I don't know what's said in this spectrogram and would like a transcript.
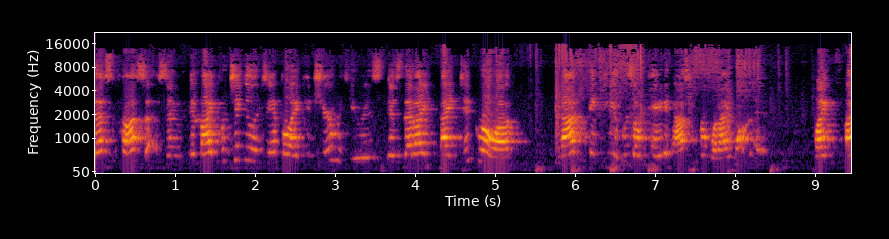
that's the process. And in my particular example, I can share with you is is that I I did grow up not thinking it was okay to ask for what I wanted. Like I,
